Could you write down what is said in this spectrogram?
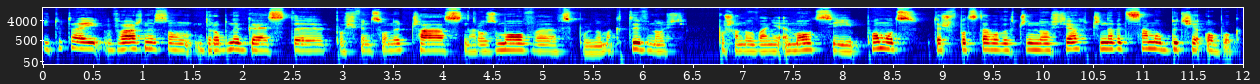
I tutaj ważne są drobne gesty, poświęcony czas na rozmowę, wspólną aktywność, poszanowanie emocji, pomoc też w podstawowych czynnościach, czy nawet samo bycie obok.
